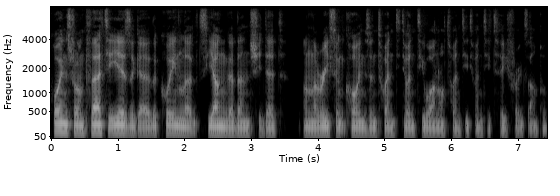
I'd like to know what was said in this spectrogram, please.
coins from 30 years ago, the Queen looked younger than she did on the recent coins in 2021 or 2022, for example.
